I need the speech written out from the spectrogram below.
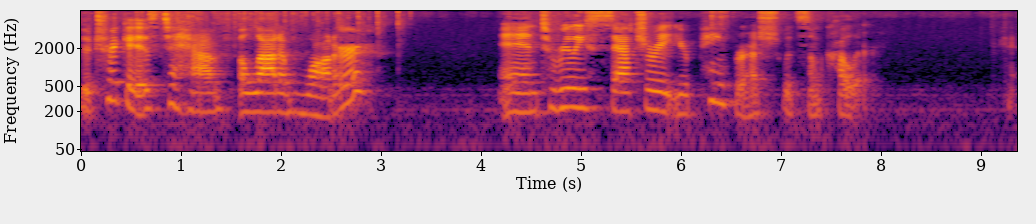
The trick is to have a lot of water and to really saturate your paintbrush with some color. Okay.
